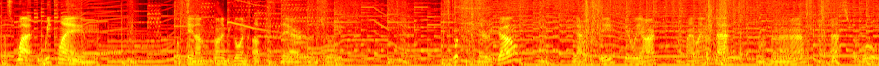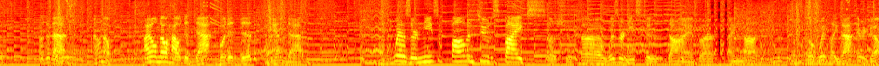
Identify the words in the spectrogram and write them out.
That's what we claim. Okay, and I'm gonna be going up there eventually. Whoop, there we go. Yeah, see? Here we are. Timeline is that. Uh-huh. That's... Whoa. How did that? I don't know. I don't know how did that, but it did, and that. Wizard needs to fall into the spikes. Oh, shoot. Uh, Wizard needs to die, but I'm not. Oh, wait, like that? There we go.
